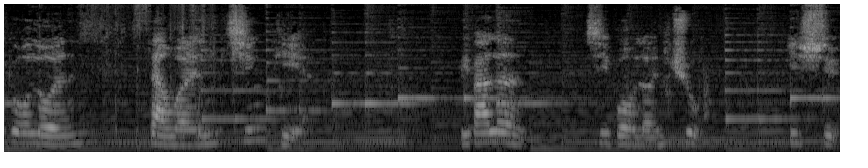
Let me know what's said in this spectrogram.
伯伦散文经典，黎巴嫩纪伯伦著。一序：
